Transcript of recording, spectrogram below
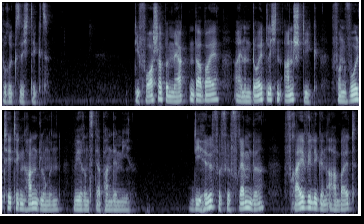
berücksichtigt. Die Forscher bemerkten dabei einen deutlichen Anstieg von wohltätigen Handlungen während der Pandemie. Die Hilfe für Fremde, Freiwilligenarbeit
